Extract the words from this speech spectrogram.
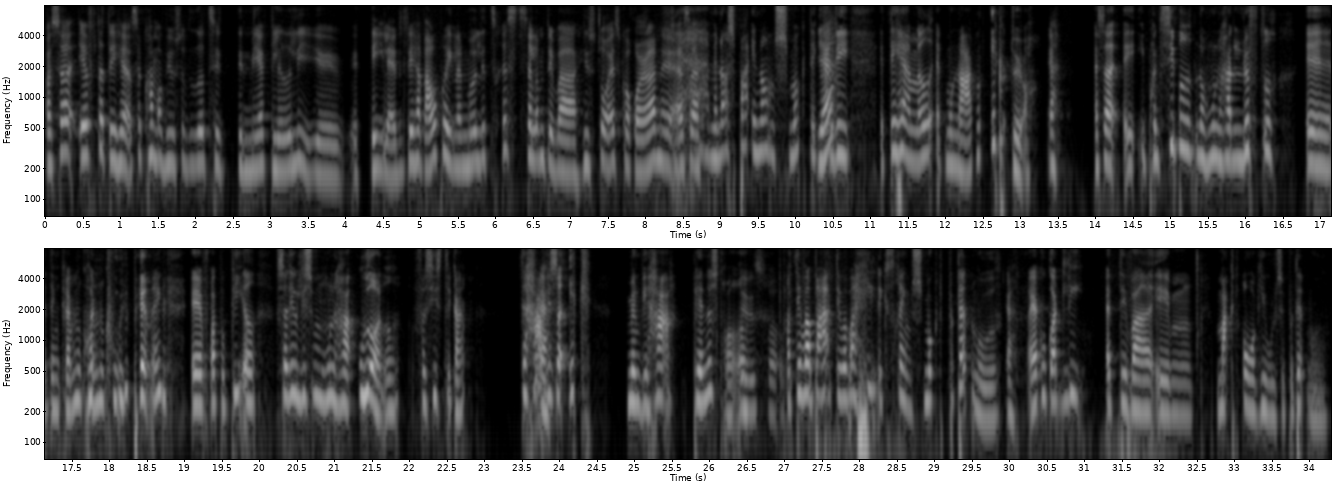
Og så efter det her, så kommer vi jo så videre til den mere glædelige øh, del af det. Det her var jo på en eller anden måde lidt trist, selvom det var historisk og rørende. Ja. Altså, men også bare enormt smukt, ikke? Ja. Fordi det her med, at monarken ikke dør. Ja. Altså, øh, i princippet, når hun har løftet øh, den grimme grønne kuglepen ikke? Øh, fra papiret, så er det jo ligesom, hun har udåndet for sidste gang. Det har ja. vi så ikke, men vi har pennestrøget. det er det strøget. Og det var, bare, det var bare helt ekstremt smukt på den måde. Ja. Og jeg kunne godt lide, at det var øhm, magtovergivelse på den måde.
